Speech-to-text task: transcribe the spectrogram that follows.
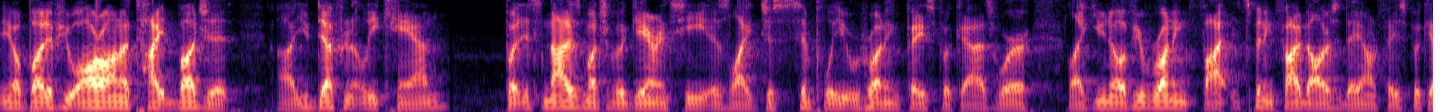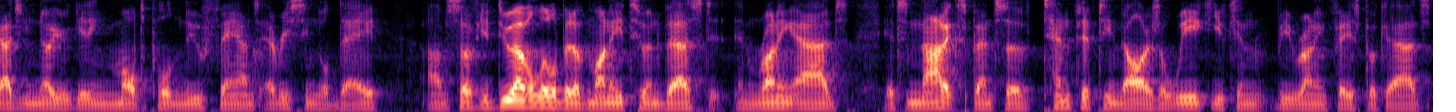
You know, but if you are on a tight budget, uh, you definitely can. But it's not as much of a guarantee as like just simply running Facebook ads. Where like you know, if you're running five, spending five dollars a day on Facebook ads, you know you're getting multiple new fans every single day. Um, so if you do have a little bit of money to invest in running ads, it's not expensive. $10, $15 a week, you can be running Facebook ads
